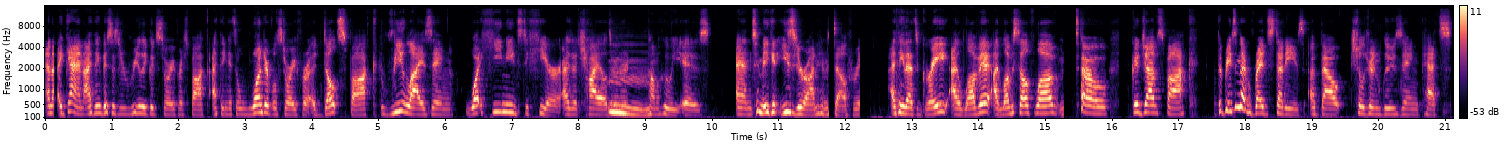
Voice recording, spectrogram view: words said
And again, I think this is a really good story for Spock. I think it's a wonderful story for adult Spock realizing what he needs to hear as a child order to Mm. become who he is and to make it easier on himself. really. I think that's great. I love it. I love self love. So good job, Spock. The reason I've read studies about children losing pets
